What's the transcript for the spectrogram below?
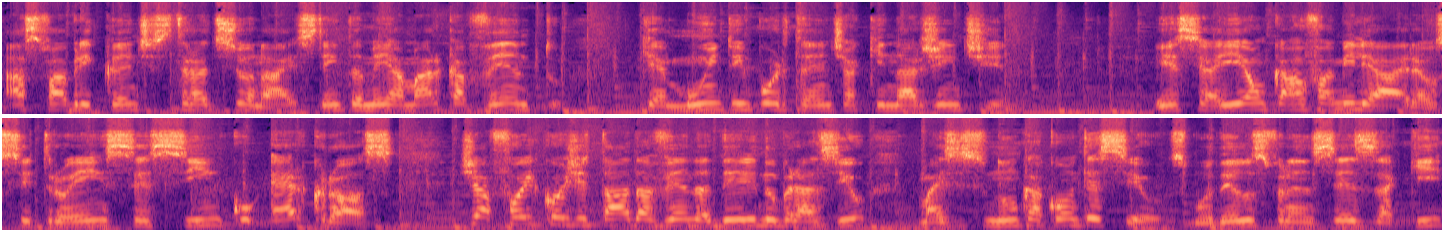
as fabricantes tradicionais. Tem também a marca Vento, que é muito importante aqui na Argentina. Esse aí é um carro familiar, é o Citroën C5 Aircross. Já foi cogitada a venda dele no Brasil, mas isso nunca aconteceu. Os modelos franceses aqui,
